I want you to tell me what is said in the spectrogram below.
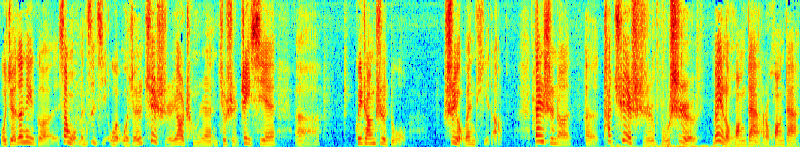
我觉得那个像我们自己，我我觉得确实要承认，就是这些呃规章制度是有问题的，但是呢，呃，它确实不是为了荒诞而荒诞，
